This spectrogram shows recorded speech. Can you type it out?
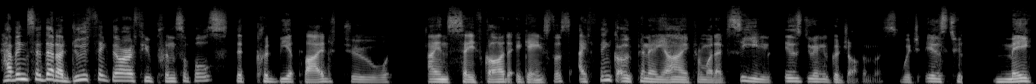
Having said that, I do think there are a few principles that could be applied to try and safeguard against this. I think OpenAI, from what I've seen, is doing a good job in this, which is to make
